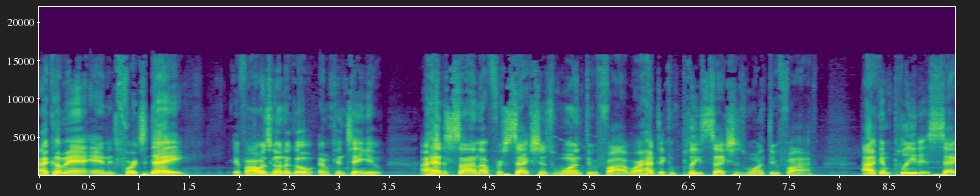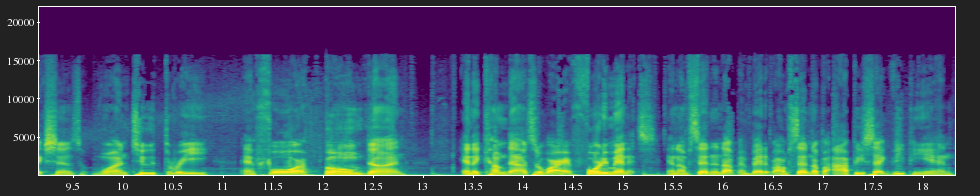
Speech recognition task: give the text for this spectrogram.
I come in, and for today, if I was going to go and continue, I had to sign up for sections one through five, where I had to complete sections one through five. I completed sections one, two, three, and four. Boom, done. And it come down to the wire. I had 40 minutes, and I'm setting up and I'm setting up an IPsec VPN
